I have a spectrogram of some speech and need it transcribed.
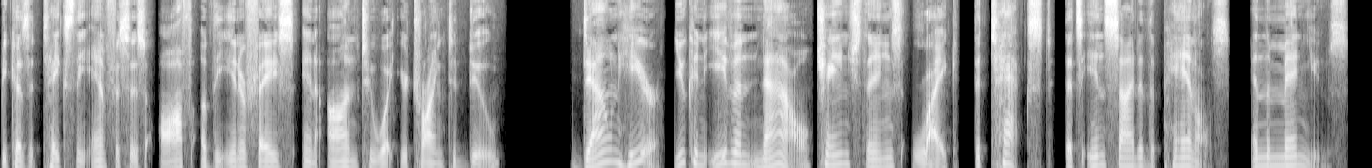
because it takes the emphasis off of the interface and onto what you're trying to do. Down here, you can even now change things like the text that's inside of the panels and the menus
